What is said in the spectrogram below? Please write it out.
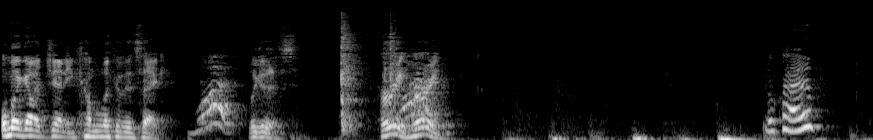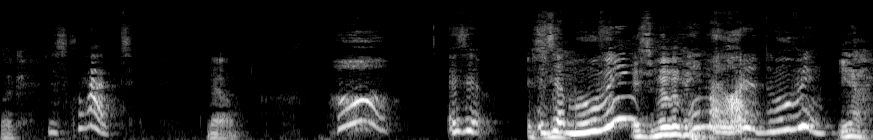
Oh my god, Jenny, come look at this egg. What? Look at this. Hurry, hurry. Okay. Look. It's cracked. No. is it? It's Is it moving? It's moving. Oh my god, it's moving. Yeah.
